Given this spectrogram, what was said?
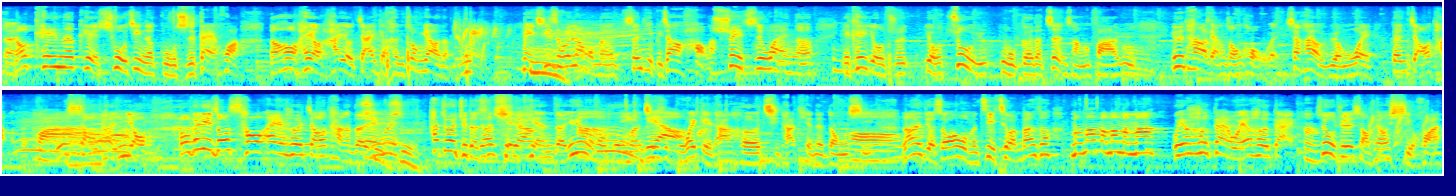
然后 K 呢可以促进的骨质钙化，然后还有还有加一个很重要的镁，镁其实会让我们身体比较好睡之外呢，也可以有助有助于骨骼的正常发育，因为它有两种口味，像它有原味跟焦糖的。我小朋友，我跟你说超爱喝焦糖的，因为他就会觉得是甜甜的。因为我们我们其实不会给他喝其他甜的东西，然后有时候我们自己吃完饭说妈妈妈妈妈妈，我要喝钙，我要喝钙。所以我觉得小朋友喜欢，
